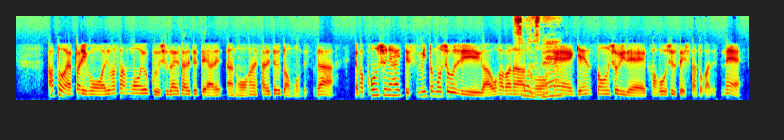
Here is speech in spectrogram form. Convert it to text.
あとはやっぱりもう、和島さんもよく取材されててあれあの、お話しされてると思うんですが、やっぱ今週に入って住友商事が大幅なそ、の、ね、減損処理で下方修正したとかですね、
